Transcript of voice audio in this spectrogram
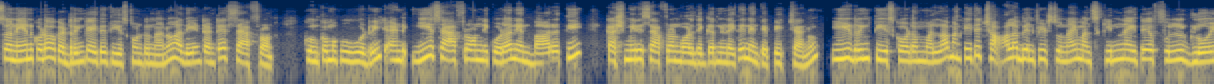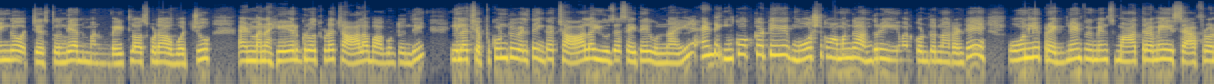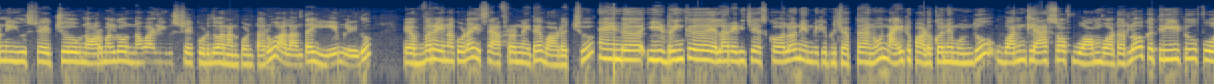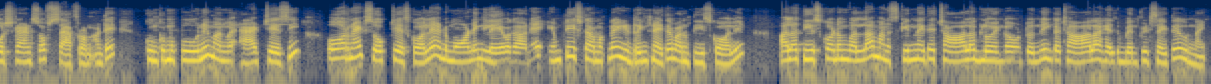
సో నేను కూడా ఒక డ్రింక్ అయితే తీసుకుంటున్నాను. అదేంటంటే సాఫ్రాన్. కుంకుమ పువ్వు డ్రింక్. అండ్ ఈ సాఫ్రాన్ని కూడా నేను భారతి కాశ్మీరీ సాఫ్రాన్ వాళ్ళ దగ్గర నుండి అయితే నేను తెప్పించాను. ఈ డ్రింక్ తీసుకోవడం వల్ల మనకైతే చాలా బెనిఫిట్స్ ఉన్నాయి. మన స్కిన్ అయితే ఫుల్ గ్లోయింగ్గా వచ్చేస్తుంది. అది మనం వెయిట్ లాస్ కూడా అవ్వచ్చు. అండ్ మన హెయిర్ గ్రోత్ కూడా చాలా బాగుంటుంది. ఇలా చెప్పుకుంటూ వెళ్తే ఇంకా చాలా యూజెస్ అయితే ఉన్నాయి. అండ్ ఇంకొకటి మోస్ట్ కామన్ కామన్గా అందరూ ఏమనుకుంటున్నారంటే ఓన్లీ ప్రెగ్నెంట్ విమెన్స్ మాత్రమే ఈ సాఫ్రాన్ని యూస్ చేయొచ్చు నార్మల్గా ఉన్న వాళ్ళు యూస్ చేయకూడదు అని అనుకుంటారు. అలా అంతా ఏం లేదు. ఎవరైనా కూడా ఈ సాఫ్రాన్ అయితే వాడొచ్చు. అండ్ ఈ డ్రింక్ ఎలా రెడీ చేసుకోవాలో నేను మీకు ఇప్పుడు చెప్తాను. నైట్ పడుకునే ముందు వన్ గ్లాస్ ఆఫ్ వామ్ వాటర్లో ఒక three two four strands of saffron అంటే కుంకుమ పువ్వుని మనం యాడ్ చేసి ఓవర్ నైట్ సోక్ చేసుకోవాలి. అండ్ మార్నింగ్ లేవగానే ఎంటీ స్టమక్ ఈ డ్రింక్ అయితే మనం తీసుకోవాలి. అలా తీసుకోవడం వల్ల మన స్కిన్ అయితే చాలా గ్లోయింగ్గా ఉంటుంది. ఇంకా చాలా హెల్త్ బెనిఫిట్స్ అయితే ఉన్నాయి.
